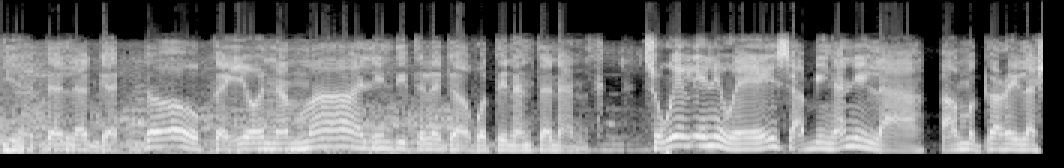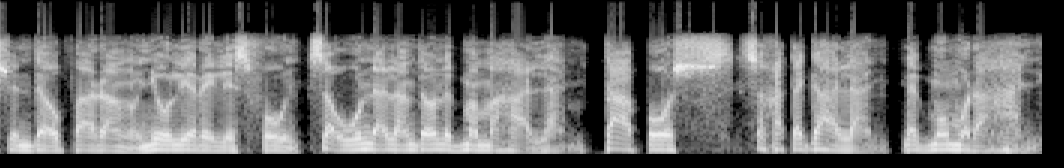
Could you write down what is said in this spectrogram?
Hindi talaga to. Kayo naman, hindi talaga ako tinantanan. So well anyway, sabi nga nila, ang magkarelasyon daw parang newly released phone. Sa una lang daw nagmamahalan. Tapos, sa katagalan, nagmumurahan.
